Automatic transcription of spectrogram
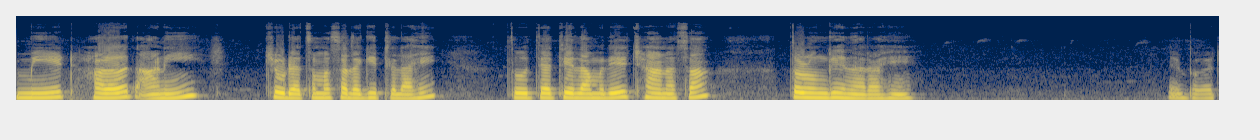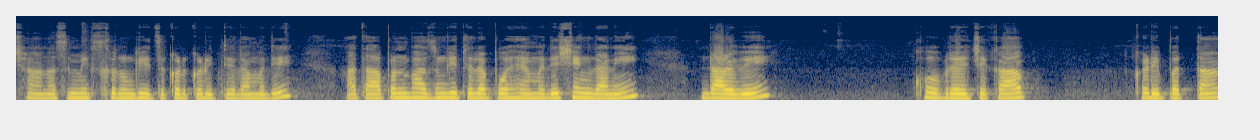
मीठ हळद आणि चिवड्याचा मसाला घेतलेला आहे. तो त्या तेलामध्ये छान असा तळून घेणार आहे. हे बघा छान असं मिक्स करून घ्यायचं कडकडीत तेलामध्ये. आता आपण भाजून घेतलेल्या पोह्यामध्ये शेंगदाणे डाळवे खोबऱ्याचे काप कढीपत्ता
